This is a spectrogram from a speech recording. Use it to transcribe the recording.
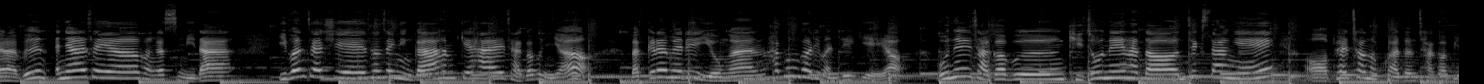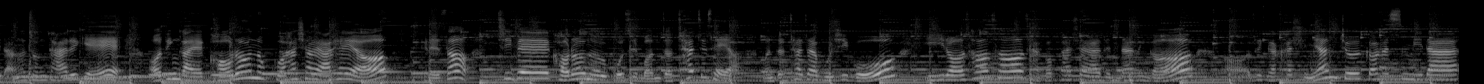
여러분 안녕하세요. 반갑습니다. 이번 차시에 선생님과 함께 할 작업은요 마크라메를 이용한 화분거리 만들기예요 오늘 작업은 기존에 하던 책상에 어, 펼쳐놓고 하던 작업이랑은 좀 다르게 어딘가에 걸어놓고 하셔야 해요 그래서 집에 걸어놓을 곳을 먼저 찾으세요 먼저 찾아보시고 일어서서 작업하셔야 된다는 거 어, 생각하시면 좋을 것 같습니다.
